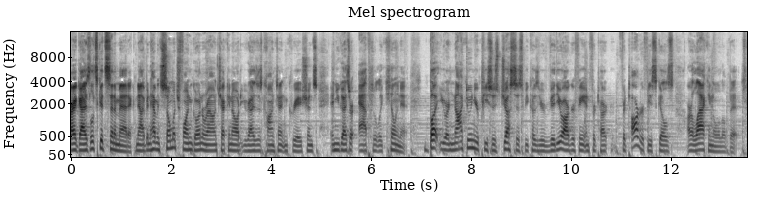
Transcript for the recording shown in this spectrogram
All right, guys, let's get cinematic. Now, I've been having so much fun going around checking out your guys' content and creations, and you guys are absolutely killing it. But you are not doing your pieces justice because your videography and photo- photography skills are lacking a little bit.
